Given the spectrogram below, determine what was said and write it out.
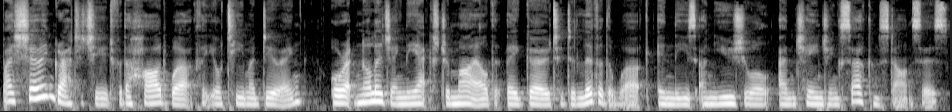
By showing gratitude for the hard work that your team are doing, or acknowledging the extra mile that they go to deliver the work in these unusual and changing circumstances,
